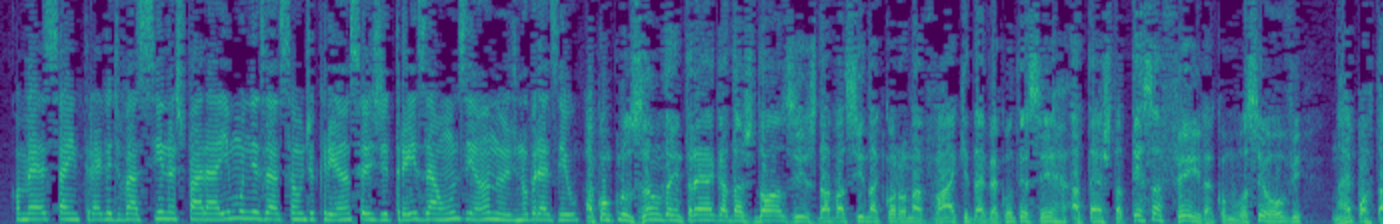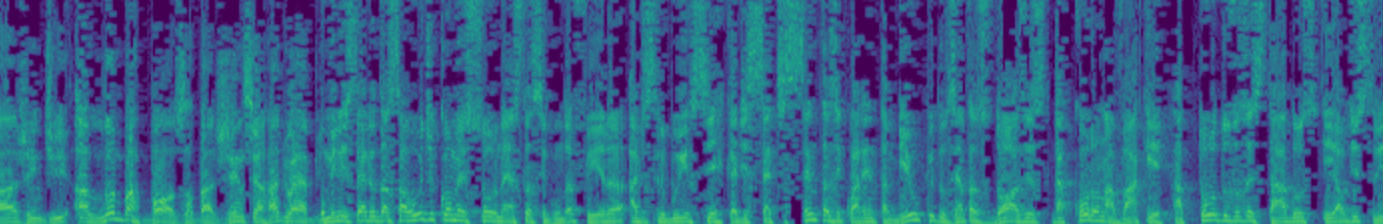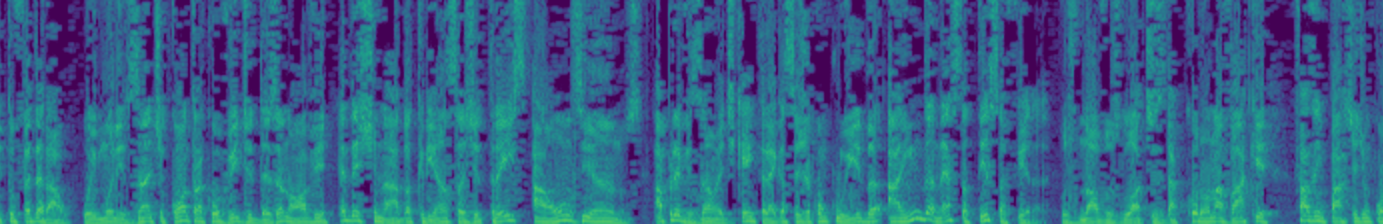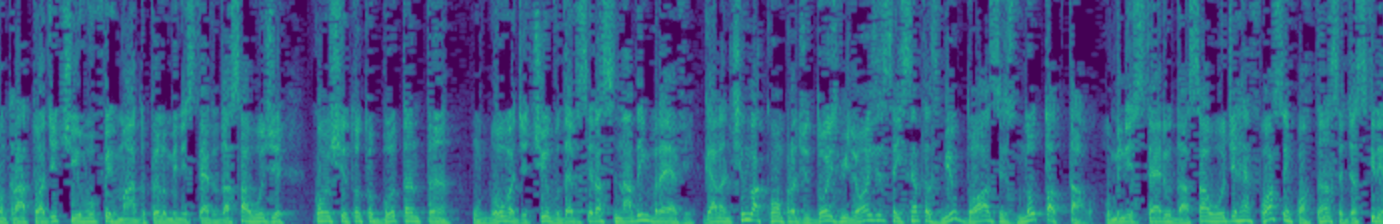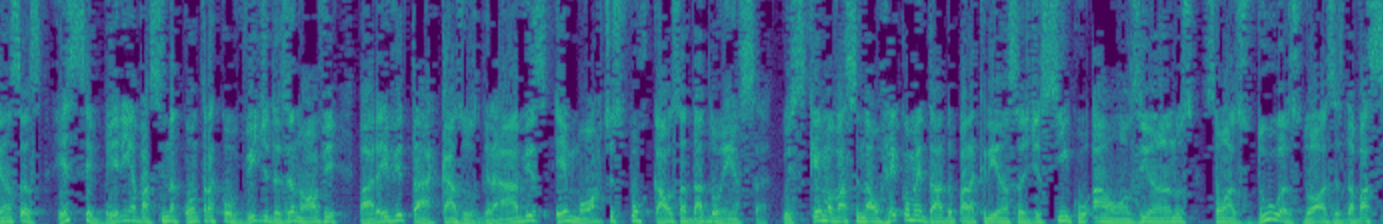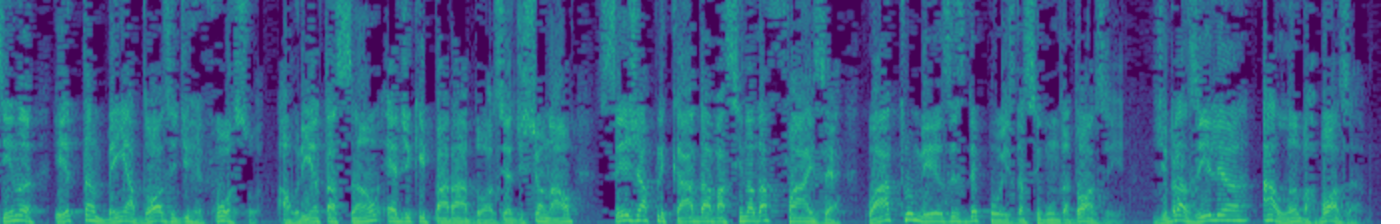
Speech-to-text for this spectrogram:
Começa a entrega de vacinas para a imunização de crianças de 3 a 11 anos no Brasil. A conclusão da entrega das doses da vacina Coronavac deve acontecer até esta terça-feira, como você ouve na reportagem de Alain Barbosa, da agência Rádio Web. O Ministério da Saúde começou nesta segunda-feira a distribuir cerca de 740.200 doses da Coronavac a todos os estados e ao Distrito Federal. O imunizante contra a Covid-19 é destinado a crianças de 3 a 11 anos. A previsão é de que a entrega seja concluída ainda nesta terça-feira. Os novos lotes da Coronavac fazem parte de um contrato aditivo firmado pelo Ministério da Saúde com o Instituto Butantan. Um novo aditivo deve ser assinado em breve, garantindo a compra de 2 milhões e 600 mil doses no total. O Ministério da Saúde reforça a importância de as crianças receberem a vacina contra a Covid-19 para evitar casos graves e mortes por causa da doença. O esquema vacinal recomendado para crianças de 5 a 11 anos são as duas doses da vacina e também a dose de reforço. A orientação é de que para a dose adicional seja aplicada a vacina da Pfizer, quatro meses depois da segunda dose. De Brasília, Alain Barbosa.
